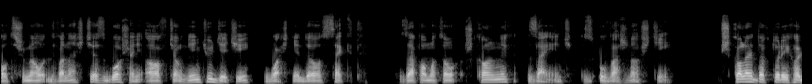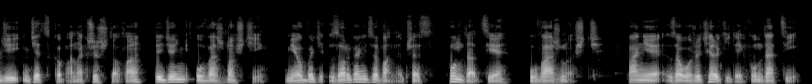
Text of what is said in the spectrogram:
otrzymał 12 zgłoszeń o wciągnięciu dzieci właśnie do sekt za pomocą szkolnych zajęć z uważności. W szkole, do której chodzi dziecko pana Krzysztofa, Tydzień Uważności miał być zorganizowany przez Fundację Uważność. Panie założycielki tej fundacji,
